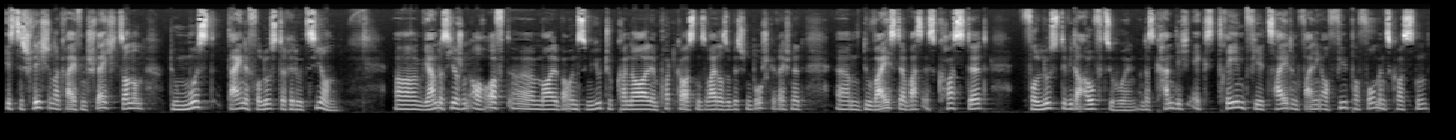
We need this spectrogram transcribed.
Ist es schlicht und ergreifend schlecht, sondern du musst deine Verluste reduzieren. Äh, wir haben das hier schon auch oft äh, mal bei uns im YouTube-Kanal, im Podcast und so weiter so ein bisschen durchgerechnet. Ähm, du weißt ja, was es kostet, Verluste wieder aufzuholen. Und das kann dich extrem viel Zeit und vor allen Dingen auch viel Performance kosten,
